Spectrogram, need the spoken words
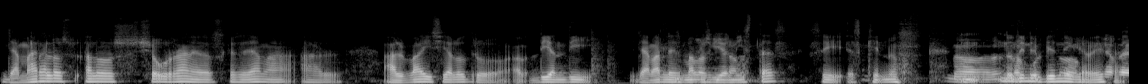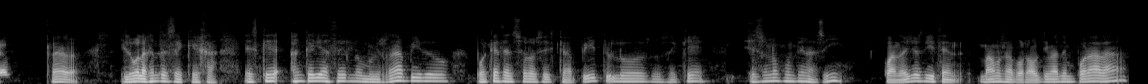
llamar a los, a los showrunners, que se llama, al, al Vice y al otro, al D&D, llamarles malos guionistas, sí, es que no, no, no tiene pie ni cabeza. Claro. Y luego la gente se queja. Es que han querido hacerlo muy rápido. ¿Por qué hacen solo seis capítulos? No sé qué. Eso no funciona así. Cuando ellos dicen, vamos a por la última temporada,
